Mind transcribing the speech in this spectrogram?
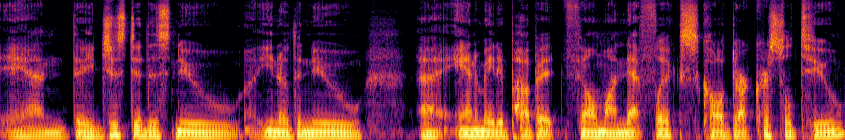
and they just did this new, you know, the new uh, animated puppet film on Netflix called Dark Crystal 2.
